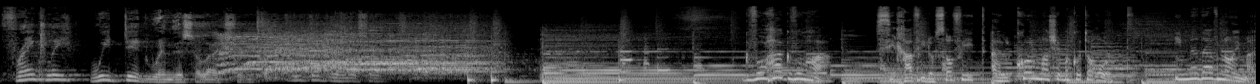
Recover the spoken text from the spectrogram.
Frankly, we did win this election. We did win this election. גבוהה גבוהה, שיחה פילוסופית על כל מה שבכותרות, עם נדב נוימן.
